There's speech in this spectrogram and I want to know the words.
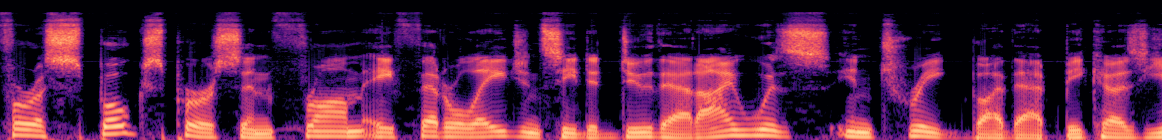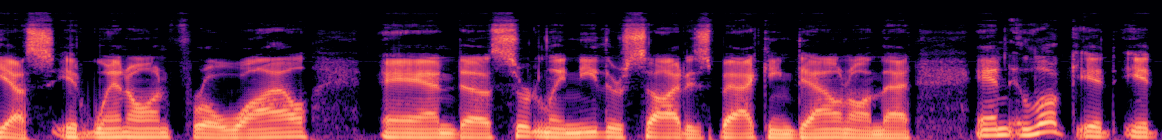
for a spokesperson from a federal agency to do that, I was intrigued by that because yes, it went on for a while, and uh, certainly neither side is backing down on that. And look, it it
